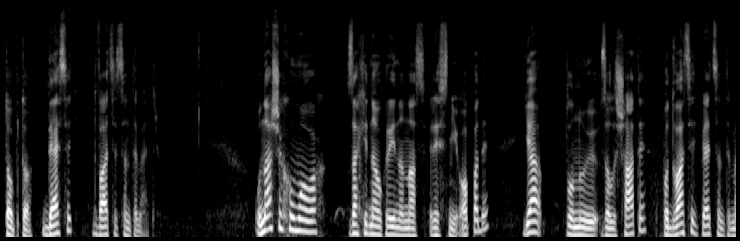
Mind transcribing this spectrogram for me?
Тобто 10-20 см. У наших умовах Західна Україна у нас рясні опади. Я планую залишати по 25 см,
